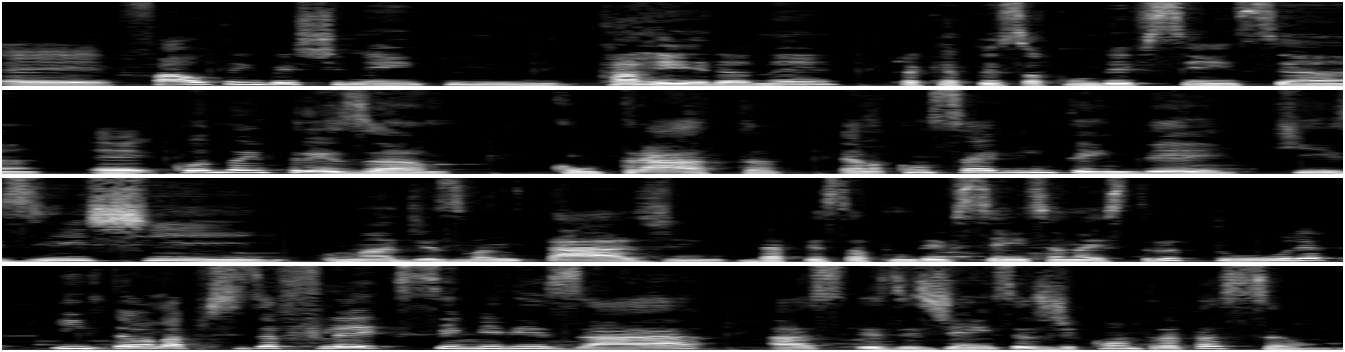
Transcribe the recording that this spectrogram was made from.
é, falta investimento em carreira, né? Para que a pessoa com deficiência. É, quando a empresa contrata, ela consegue entender que existe uma desvantagem da pessoa com deficiência na estrutura, então ela precisa flexibilizar as exigências de contratação.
